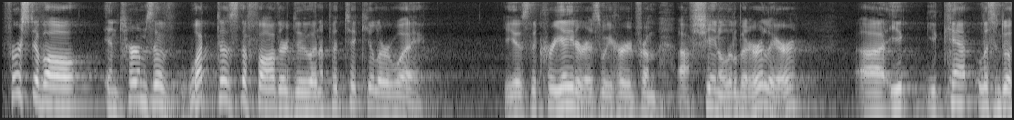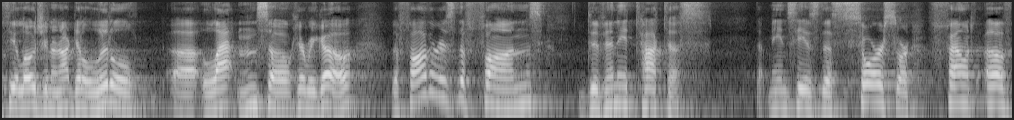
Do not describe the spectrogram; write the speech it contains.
First of all, in terms of what does the Father do in a particular way? He is the creator, as we heard from Afshin a little bit earlier. Uh, you, you can't listen to a theologian and not get a little uh, Latin, so here we go. The Father is the fons divinitatis. That means he is the source or fount of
